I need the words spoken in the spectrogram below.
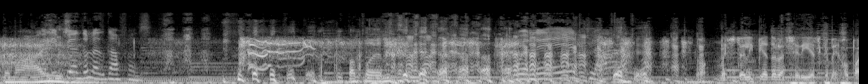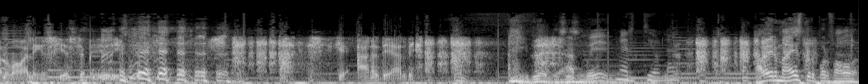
toma aire Limpiando las gafas. para poder Huele, claro. No, me estoy limpiando las heridas que me dejó Paloma Valencia este mediodía. que arde, arde. Ay, Gloria, sí. Mertiola. A ver, maestro, por favor.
